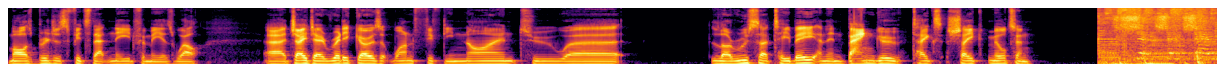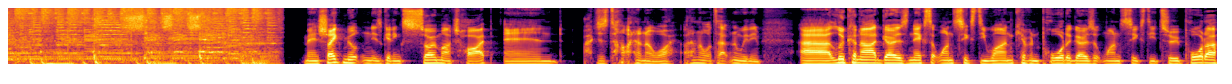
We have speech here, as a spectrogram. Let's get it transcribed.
Miles Bridges fits that need for me as well. Uh, JJ Redick goes at 159 to uh, La Russa TB, and then Bangu takes Shake Milton. Man, Shake Milton is getting so much hype, and I just I don't know why. I don't know what's happening with him. Uh, Luke Kennard goes next at 161. Kevin Porter goes at 162. Porter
